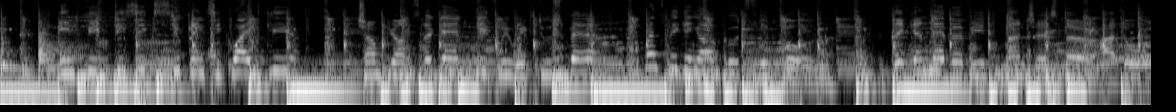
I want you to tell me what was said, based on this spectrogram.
And in 56, you can see quite clear the champions again with three weeks to spare. When speaking of good football, they can never beat Manchester at all.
